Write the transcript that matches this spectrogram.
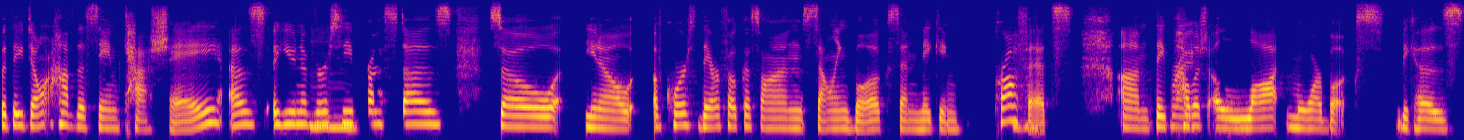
but they don't have the same cachet as a university mm. press does. So, you know, of course, they're focused on selling books and making mm-hmm. profits. Mm-hmm. Um, they right. publish a lot more books because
